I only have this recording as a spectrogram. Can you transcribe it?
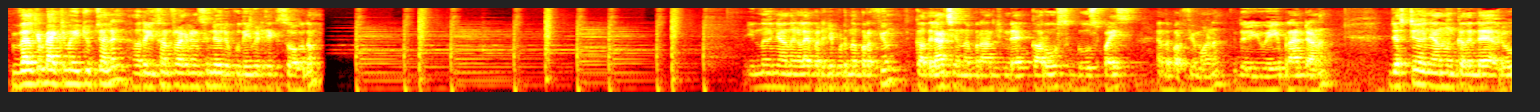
Welcome back to my YouTube channel reels and ഫ്രാഗ്രൻസിന്റെ ഒരു പുതിയ വീഡിയോയിലേക്ക് സ്വാഗതം. ഇന്ന് ഞാൻ നിങ്ങളെ പരിചയപ്പെടുന്ന പെർഫ്യൂം കദലാച്ച് എന്ന ബ്രാൻഡിന്റെ കറൂസ് ബ്ലൂ സ്പൈസ് എന്ന പെർഫ്യൂമാണ് ഇതൊരു യു എ ബ്രാൻഡാണ് ജസ്റ്റ് ഞാൻ നിങ്ങൾക്ക് അതിന്റെ ഒരു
